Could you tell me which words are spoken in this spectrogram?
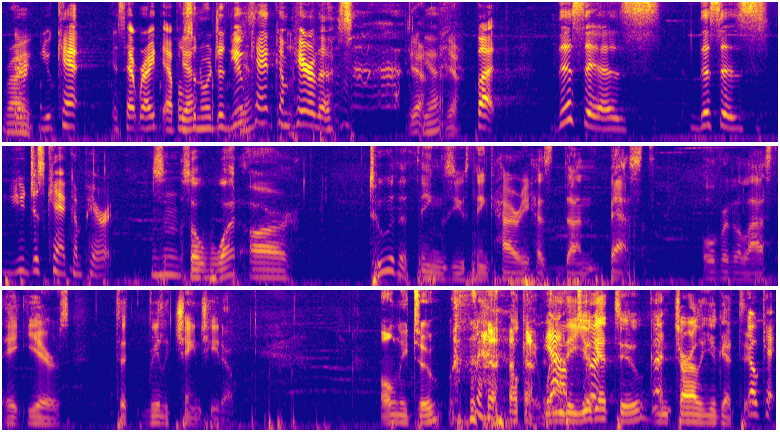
There- Right. you can't. Is that right? Apples Yeah. and oranges. You Yeah. can't compare those. yeah, Yeah. yeah. but this is this is you just can't compare it. Mm-hmm. So, so what are two of the things you think Harry has done best over the last eight years to really change Hedo? Only two. Okay, Yeah, Wendy, you get two, and Charlie, you get two. Okay.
